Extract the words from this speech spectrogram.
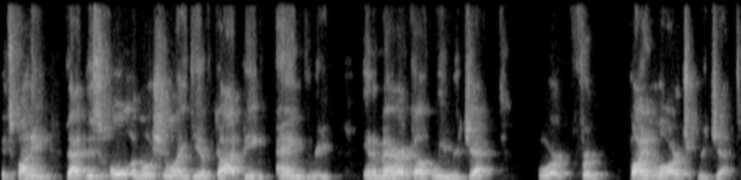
It's funny that this whole emotional idea of God being angry in America, we reject, or for by and large, reject.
